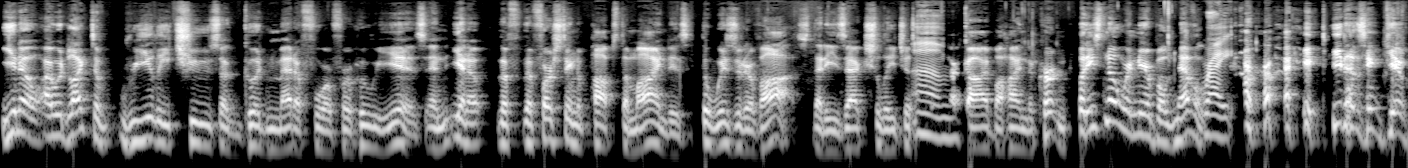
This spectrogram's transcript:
You know, I would like to really choose a good metaphor for who he is. And, you know, the, the first thing that pops to mind is the Wizard of Oz, that he's actually just Um, a guy behind the curtain, but he's nowhere near benevolent. right, right? He doesn't give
